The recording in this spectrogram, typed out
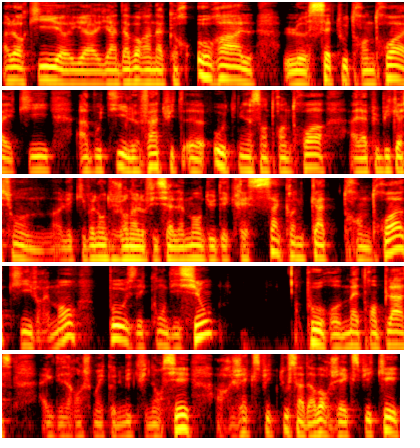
alors qu'il y a, il y a d'abord un accord oral le 7 août 33 et qui aboutit le 28 euh, août 1933 à la publication, euh, l'équivalent du journal officiel allemand, du décret 54-33 qui vraiment pose les conditions pour mettre en place avec des arrangements économiques financiers. Alors j'explique tout ça. D'abord, j'ai expliqué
